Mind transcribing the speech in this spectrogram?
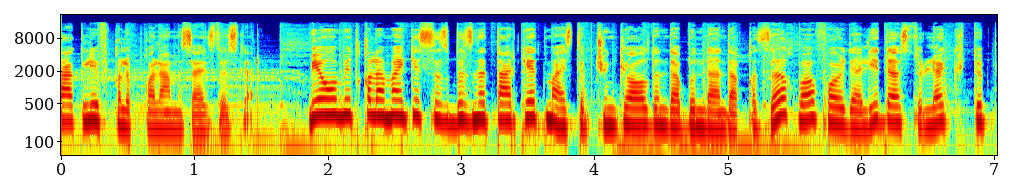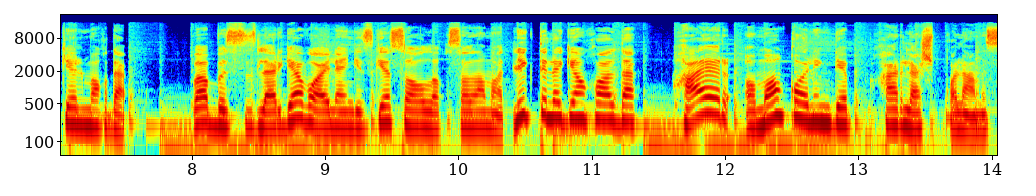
taklif qilib qolamiz aziz do'stlar. Men umid qilamanki siz bizni tark etmaysiz deb chunki oldinda bundanda qiziq va foydali dasturlar kutib kelmoqda. Va biz sizlarga va oilangizga sog'lik salomatlik tilagan holda xayr omon qoling deb xayrlashib qolamiz.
